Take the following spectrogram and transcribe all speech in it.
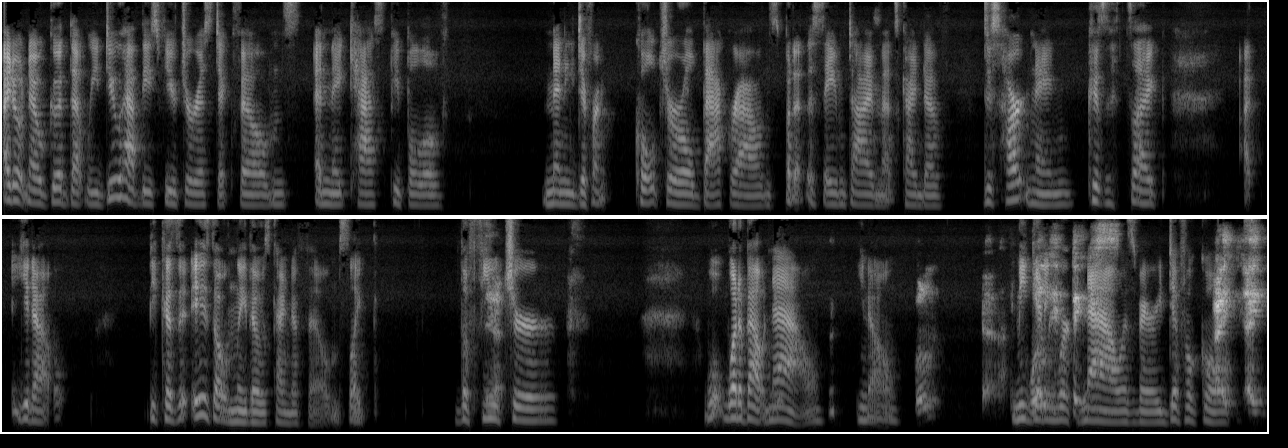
I don't know, good that we do have these futuristic films and they cast people of many different cultural backgrounds, but at the same time, that's kind of disheartening because it's like, you know, because it is only those kind of films, like the future. What, what about now? You know, Well, me Well, getting work now is very difficult. I, I,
